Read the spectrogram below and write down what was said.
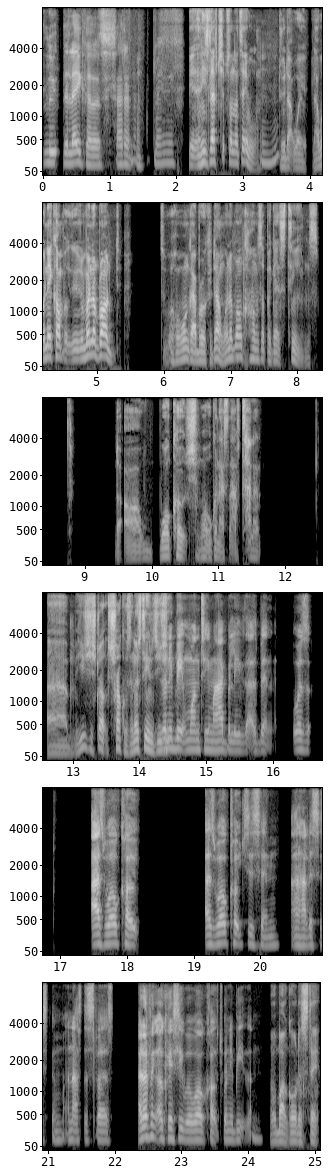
Lu- the Lakers, I don't know, maybe. yeah, and he's left chips on the table. Mhm. Do that way. Like when they come, when LeBron, one guy broke it down. When LeBron comes up against teams that are well coached, well organized, that have talent, um, he usually struggles. And those teams He's usually only beaten one team I believe that has been was as well coached as well coached as him and had a system, and that's the Spurs. I don't think OKC were well coached when he beat them. What about Golden State?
